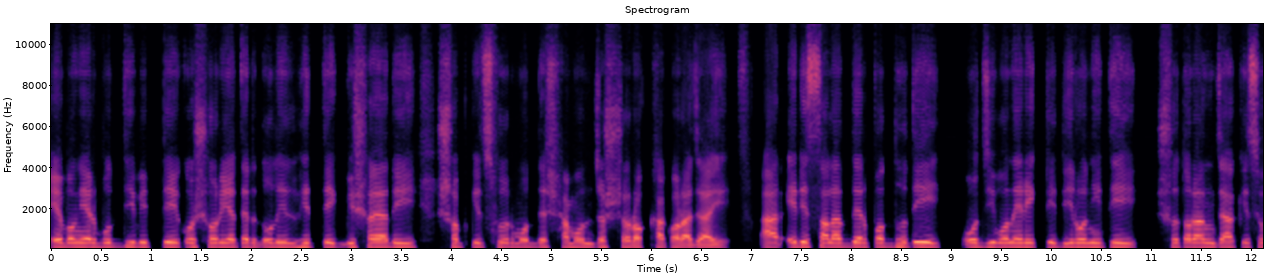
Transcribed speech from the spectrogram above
এবং এর বুদ্ধিভিত্তিক ও শরীয়তের দলিল ভিত্তিক বিষয়াদি সবকিছুর মধ্যে সামঞ্জস্য রক্ষা করা যায়। আর এটি সালাফদের পদ্ধতি ও জীবনের একটি দৃঢ়নীতি সুতরাং যা কিছু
